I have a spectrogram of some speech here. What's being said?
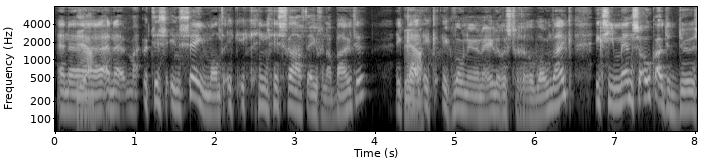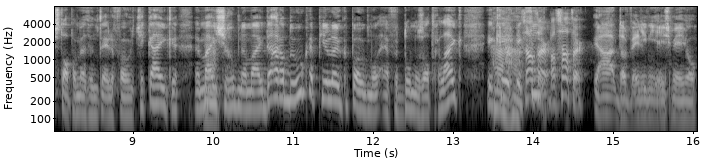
En, eh, Ja. en, eh, maar het is insane, want ik, ik ging gisteravond even naar buiten. Ik, Ja. ik, ik woon in een hele rustige woonwijk. Ik zie mensen ook uit de deur stappen met hun telefoontje kijken. Een meisje roept naar mij, daar op de hoek heb je een leuke Pokémon. En verdomme zat gelijk. Ik, ik, ik Wat zat zie- er? Wat zat er? ja, dat weet ik niet eens meer, joh.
